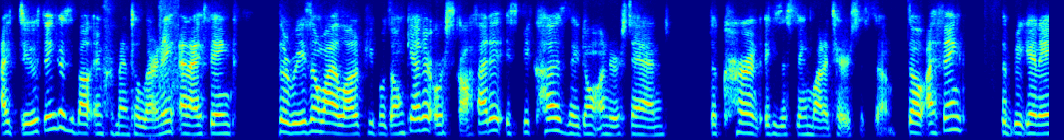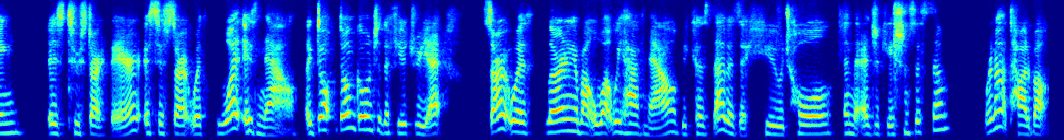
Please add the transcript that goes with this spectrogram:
I do think it's about incremental learning. And I think the reason why a lot of people don't get it or scoff at it is because they don't understand the current existing monetary system. So I think the beginning is to start there, is to start with what is now. Like don't don't go into the future yet. Start with learning about what we have now because that is a huge hole in the education system. We're not taught about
